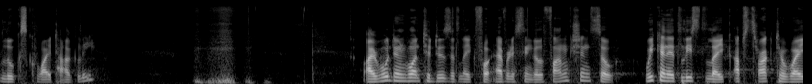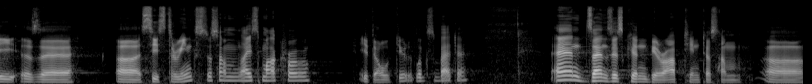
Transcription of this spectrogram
looks quite ugly. I wouldn't want to do that like for every single function, so we can at least like abstract away the uh, C strings to some nice macro. It all looks better. And then this can be wrapped into some uh,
